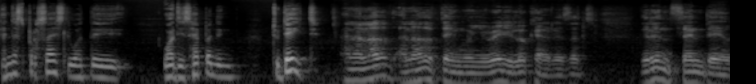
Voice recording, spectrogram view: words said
And that's precisely what they what is happening to date. And another another thing when you really look at it is that they didn't send their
